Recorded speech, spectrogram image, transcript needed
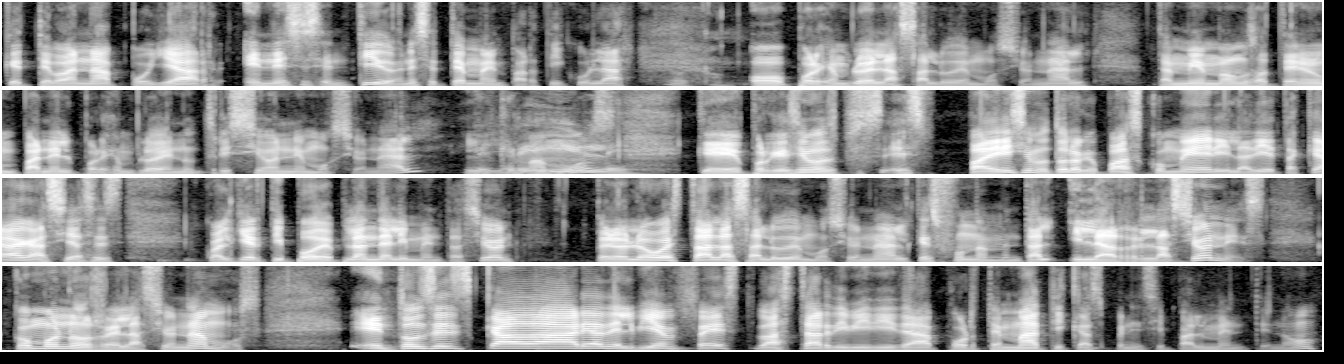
que te van a apoyar en ese sentido, en ese tema en particular. O, por ejemplo, de la salud emocional. También vamos a tener un panel, por ejemplo, de nutrición emocional, le llamamos. Que, porque decimos, pues, es padrísimo todo lo que puedas comer y la dieta que hagas si haces cualquier tipo de plan de alimentación. Pero luego está la salud emocional, que es fundamental, y las relaciones, cómo nos relacionamos. Entonces, cada área del Bienfest va a estar dividida por temáticas principalmente, ¿no?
